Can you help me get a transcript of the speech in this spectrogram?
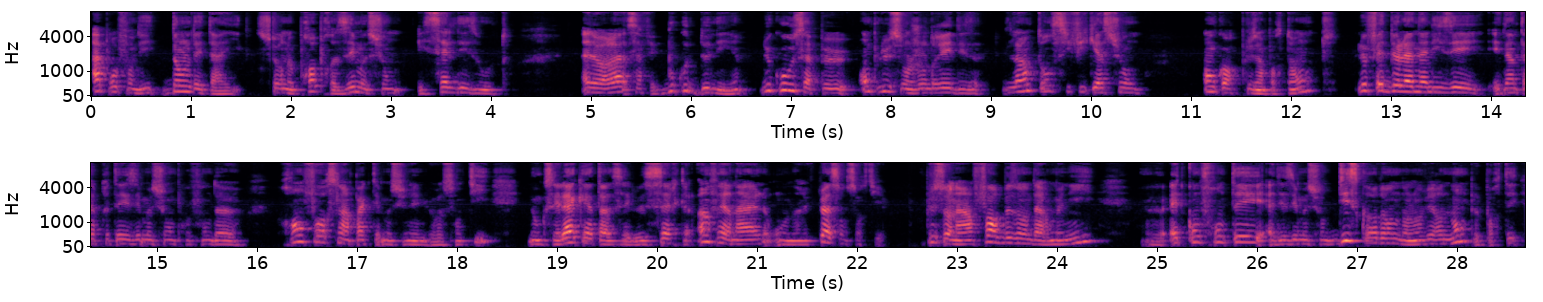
approfondie, dans le détail, sur nos propres émotions et celles des autres. Alors là, ça fait beaucoup de données. Hein. Du coup, ça peut en plus engendrer de l'intensification encore plus importante. Le fait de l'analyser et d'interpréter les émotions en profondeur renforce l'impact émotionnel du ressenti. Donc c'est la cata, c'est le cercle infernal où on n'arrive plus à s'en sortir. En plus, on a un fort besoin d'harmonie. Euh, être confronté à des émotions discordantes dans l'environnement peut porter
